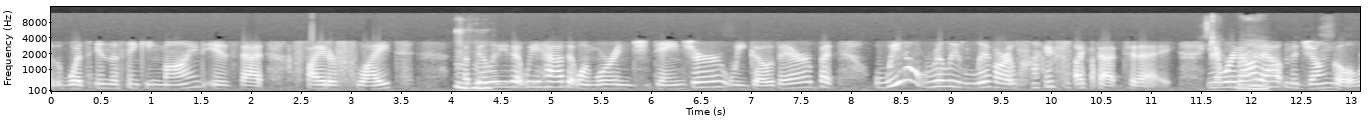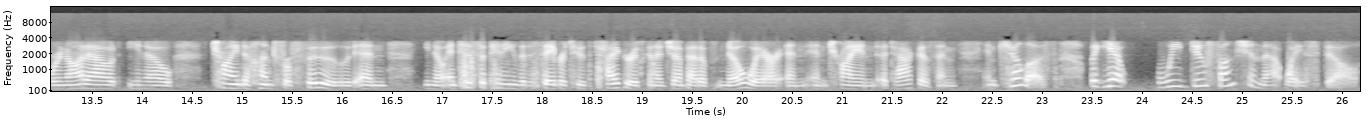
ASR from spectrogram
what's in the thinking mind is that fight or flight mm-hmm. ability that we have that when we're in danger we go there. But we don't really live our lives like that today. You know we're not out in the jungle. We're not out you know trying to hunt for food. And you know anticipating that a saber-toothed tiger is going to jump out of nowhere and and try and attack us and and kill us but yet we do function that way still.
